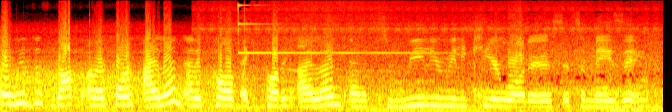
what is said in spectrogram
So we've just docked on our fourth island and it's called Exotic Island and it's really really clear waters. It's amazing.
